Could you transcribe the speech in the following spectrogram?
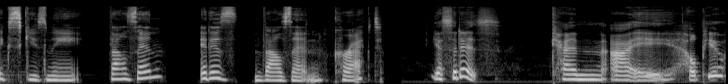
Excuse me, Valzen? It is Valzen, correct? Yes, it is. Can I help you?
